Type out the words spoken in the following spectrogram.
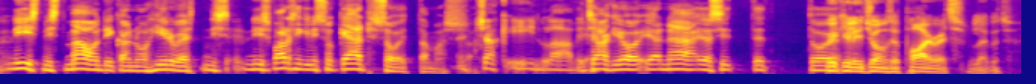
niistä, mistä mä oon digannut hirveästi, niissä, niissä varsinkin, missä on Gad soittamassa. Chuck in Love. Chuck, joo, ja nää, ja sitten toi... Ricky Lee Jones ja Pirates-levyt.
